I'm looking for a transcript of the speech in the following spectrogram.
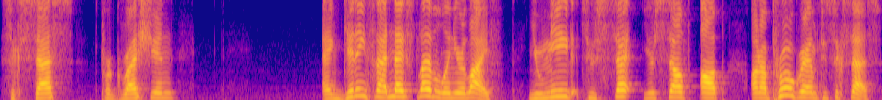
success, progression, and getting to that next level in your life, you need to set yourself up on a program to success.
